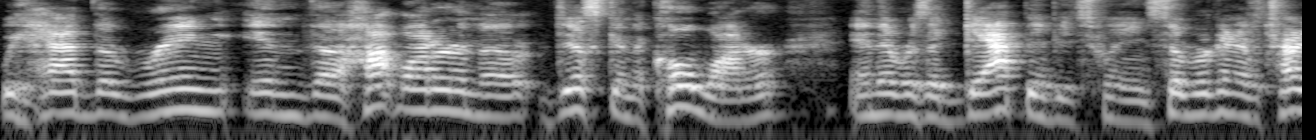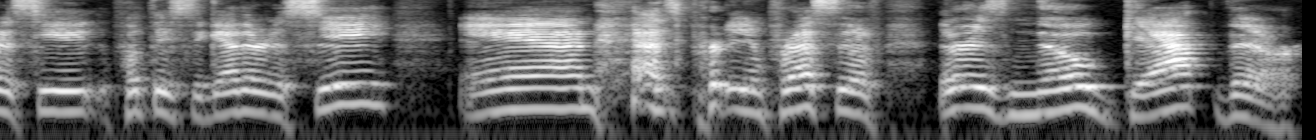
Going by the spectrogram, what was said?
we had the ring in the hot water and the disc in the cold water and there was a gap in between. So we're gonna try to see, put these together to see and that's pretty impressive. There is no gap there.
